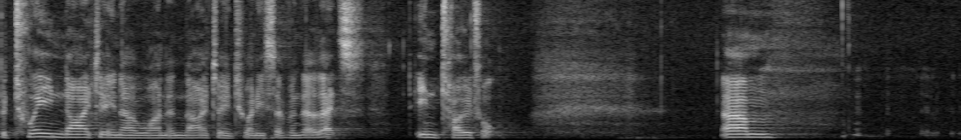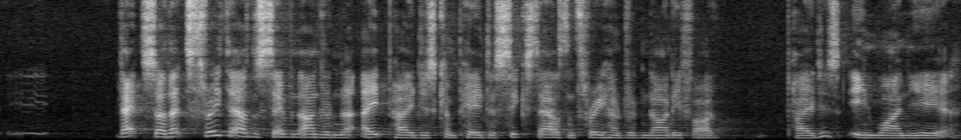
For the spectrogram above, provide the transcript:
between 1901 and 1927. Now that's in total. Um, that, so that's 3,708 pages compared to 6,395 pages in one year.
